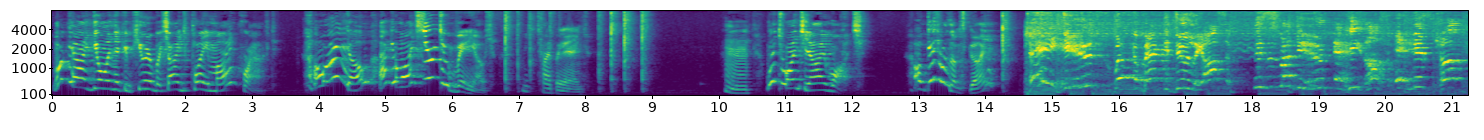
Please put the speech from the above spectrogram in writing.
What can I do on the computer besides play Minecraft? Oh, I know. I can watch YouTube videos. Let me type it in. Hmm. Which one should I watch? Oh, this one looks good. Hey dudes! Welcome back to Doodly Awesome! This is my dude, and he's awesome! And this cup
